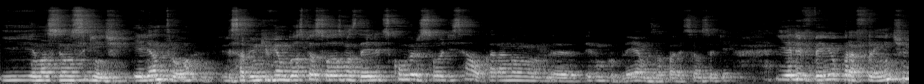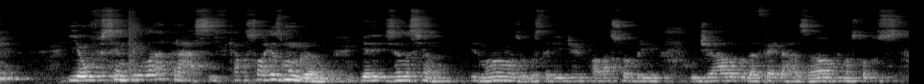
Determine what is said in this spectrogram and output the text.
E nós fizemos o seguinte, ele entrou, eles sabiam que vinham duas pessoas, mas daí ele desconversou, disse, ah, o cara não é, teve um problema, desapareceu, não sei o quê. E ele veio pra frente e eu sentei lá atrás e ficava só resmungando. E ele dizendo assim, irmãos, eu gostaria de falar sobre o diálogo da fé e da razão, que nós todos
